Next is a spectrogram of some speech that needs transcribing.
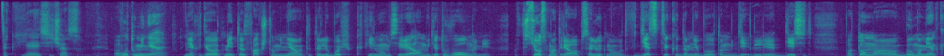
Так я и сейчас. А вот у меня, я хотел отметить тот факт, что у меня вот эта любовь к фильмам и сериалам идет волнами. Все смотрел абсолютно вот в детстве, когда мне было там лет 10. Потом э, был момент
